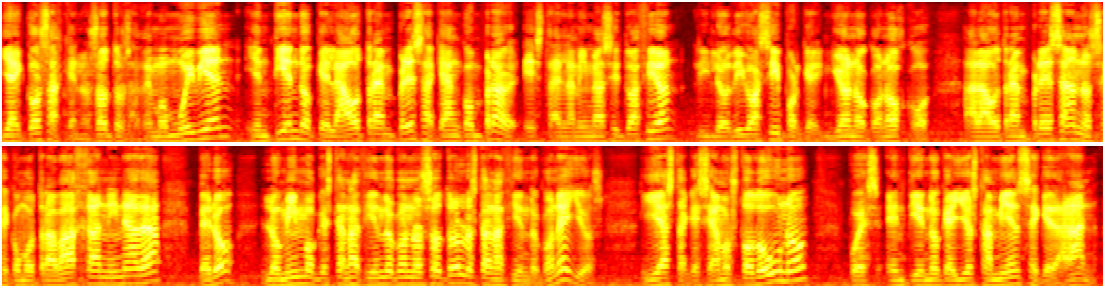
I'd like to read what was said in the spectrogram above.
y hay cosas que nosotros hacemos muy bien y entiendo que la otra empresa que han comprado está en la misma situación y lo digo así porque yo no conozco a la otra empresa, no sé cómo trabajan ni nada, pero lo mismo que están haciendo con nosotros lo están haciendo con ellos y hasta que seamos todo uno, pues entiendo que ellos también se quedarán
